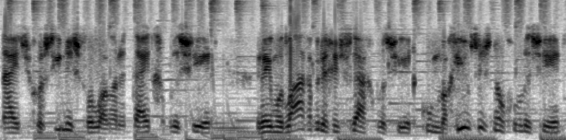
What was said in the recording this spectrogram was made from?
Nijtse Christine is voor langere tijd geblesseerd. Raymond Lagerbrug is vandaag geblesseerd. Koen Magiels is nog geblesseerd.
